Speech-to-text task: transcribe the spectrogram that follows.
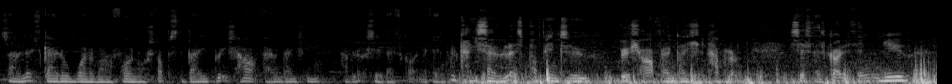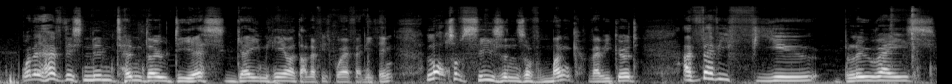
So let's go to one of our final stops today, British Heart Foundation. Have a look, see if they've got anything. Okay, so let's pop into British Heart Foundation, have a look, see if they've got anything new. Well, they have this Nintendo DS game here. I don't know if it's worth anything. Lots of seasons of Monk, very good. A very few Blu-rays.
